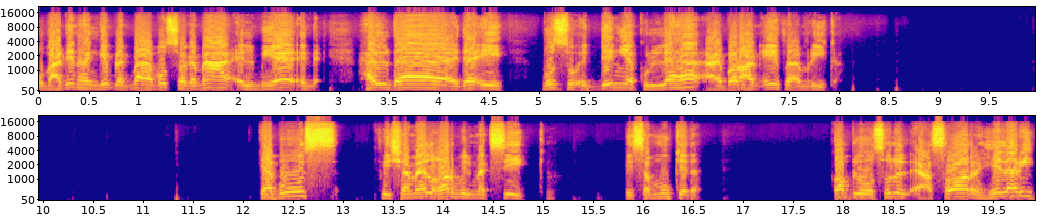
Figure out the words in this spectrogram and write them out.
وبعدين هنجيب لك بقى. بصوا يا جماعة المياه هل ده ده إيه؟ بصوا الدنيا كلها عبارة عن إيه في أمريكا؟ كابوس في شمال غرب المكسيك بيسموه كده. قبل وصول الإعصار هيلاري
